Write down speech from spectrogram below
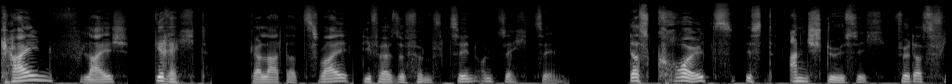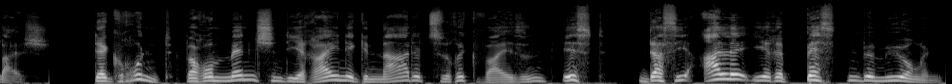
kein Fleisch gerecht. Galater 2, die Verse 15 und 16. Das Kreuz ist anstößig für das Fleisch. Der Grund, warum Menschen die reine Gnade zurückweisen, ist, dass sie alle ihre besten Bemühungen,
